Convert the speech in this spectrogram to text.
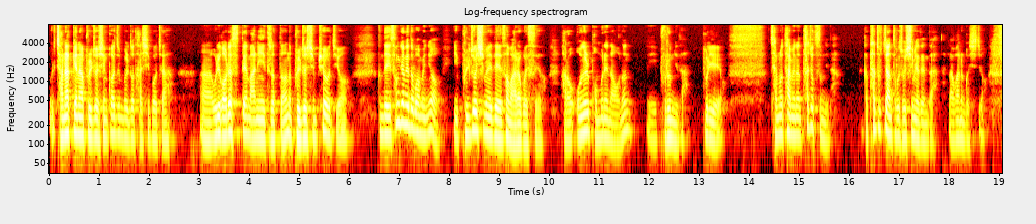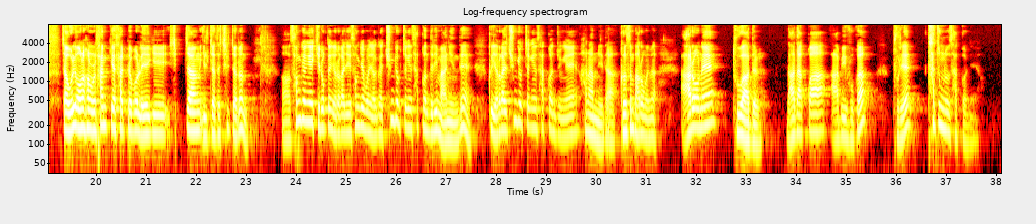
우리 자나깨나 불조심 꺼진 불도 다시 보자. 아, 우리가 어렸을 때 많이 들었던 불조심 표지요. 근데 이 성경에도 보면요, 이 불조심에 대해서 말하고 있어요. 바로 오늘 본문에 나오는 이 불입니다. 불이에요. 잘못하면 타 죽습니다. 그러니까 타 죽지 않도록 조심해야 된다라고 하는 것이죠. 자, 우리가 오늘 함께 살펴볼 레기 10장 1절에서 7절은 어, 성경에 기록된 여러 가지 성경 번역 충격적인 사건들이 많이 있는데 그 여러 가지 충격적인 사건 중에 하나입니다. 그것은 바로 뭐냐면 아론의 두 아들 나답과 아비후가 불에 타 죽는 사건이에요.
